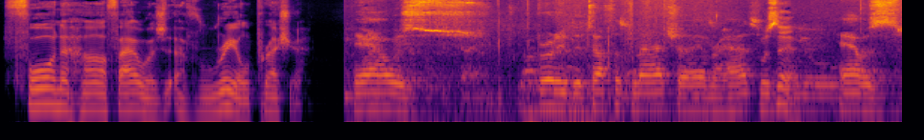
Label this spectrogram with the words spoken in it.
Four and a half hours of real pressure. Yeah, it was probably the toughest match I ever had. Was it? Yeah, it was.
